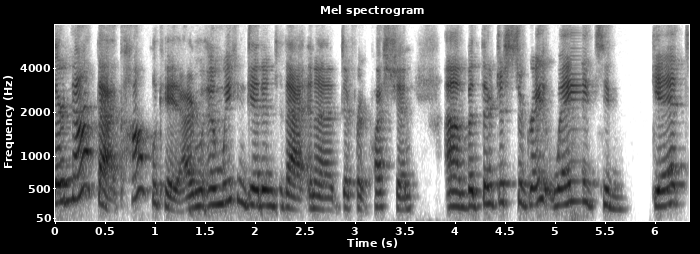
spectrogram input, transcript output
they're not that complicated. and we can get into that in a different question, um, but they're just a great way to get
